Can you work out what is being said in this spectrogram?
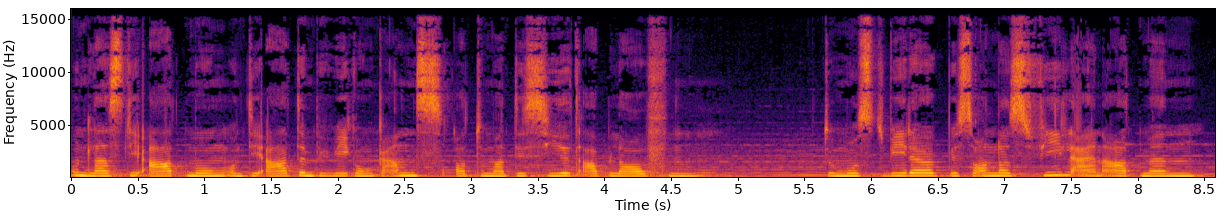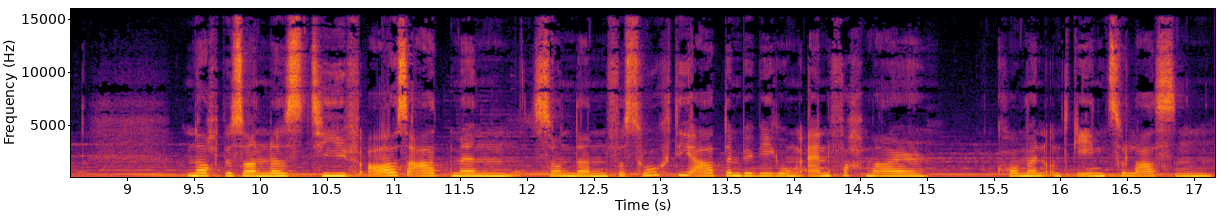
und lass die Atmung und die Atembewegung ganz automatisiert ablaufen. Du musst weder besonders viel einatmen noch besonders tief ausatmen, sondern versuch die Atembewegung einfach mal kommen und gehen zu lassen.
